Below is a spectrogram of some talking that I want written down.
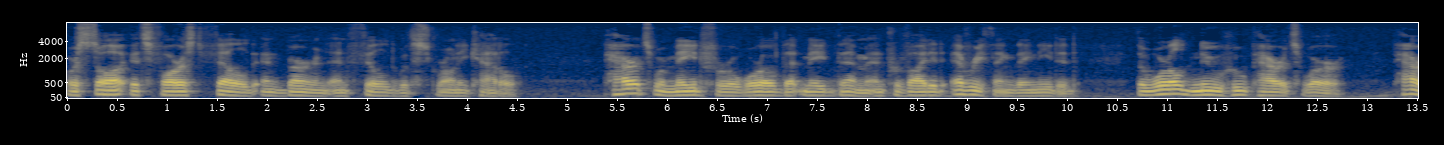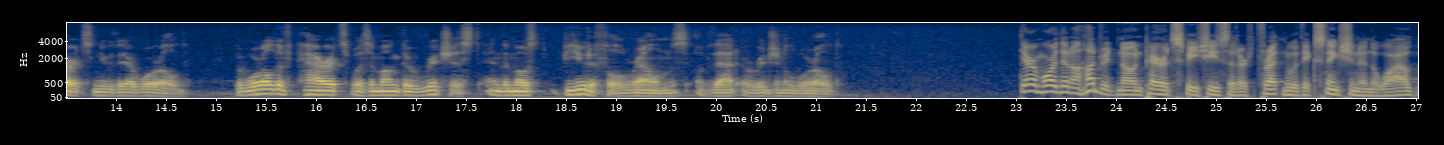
or saw its forest felled and burned and filled with scrawny cattle. Parrots were made for a world that made them and provided everything they needed. The world knew who parrots were. Parrots knew their world. The world of parrots was among the richest and the most beautiful realms of that original world. There are more than a 100 known parrot species that are threatened with extinction in the wild.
